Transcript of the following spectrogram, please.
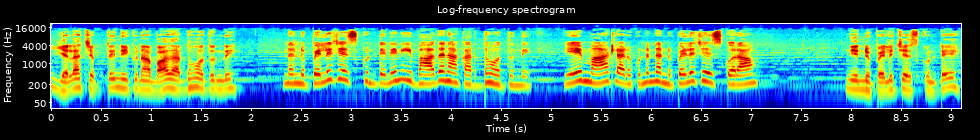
ఎలా చెప్తే నీకు నా బాధ అర్థమవుతుంది? నన్ను పెళ్ళి చేసుకుంటేనే నీ బాధ నాకు అర్థమవుతుంది. ఏం మాట్లాడకుండా నన్ను పెళ్ళి చేసుకోరా? నిన్ను పెళ్ళి చేసుకుంటే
